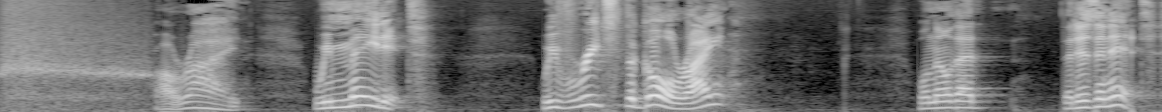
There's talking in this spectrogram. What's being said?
All right. We made it. We've reached the goal, right? Well, no, that, that isn't it.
